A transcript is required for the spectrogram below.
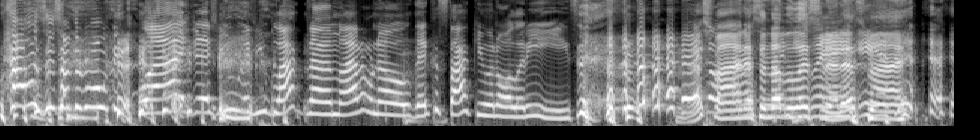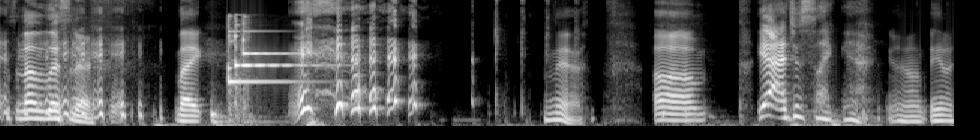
How is there something wrong with me? well, I, if you if you block them, I don't know. They could stalk you in all of these. That's fine. That's another listener. That's fine. That's another listener. Like, yeah. Um, yeah, I just like, yeah, you know, you know,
